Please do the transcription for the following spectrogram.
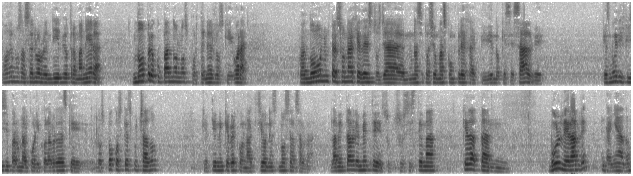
podemos hacerlo rendir de otra manera, no preocupándonos por tenerlos que... Ahora, cuando un personaje de estos ya en una situación más compleja pidiendo que se salve, que es muy difícil para un alcohólico, la verdad es que los pocos que he escuchado que tienen que ver con acciones no se han salvado. Lamentablemente su, su sistema queda tan vulnerable, dañado,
